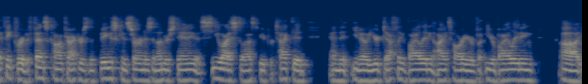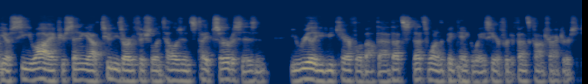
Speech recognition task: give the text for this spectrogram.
I think for defense contractors the biggest concern is an understanding that cui still has to be protected and that you know you're definitely violating itar you're you're violating uh, you know cui if you're sending it out to these artificial intelligence type services. And you really need to be careful about that. That's that's one of the big takeaways here for defense contractors.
